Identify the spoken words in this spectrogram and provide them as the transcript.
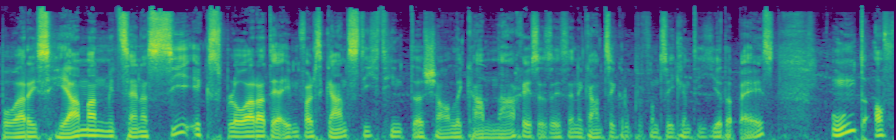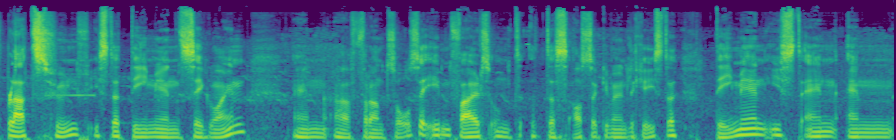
Boris Herrmann mit seiner Sea Explorer, der ebenfalls ganz dicht hinter Jean Le Cam nach ist. Also es ist eine ganze Gruppe von Seglern, die hier dabei ist. Und auf Platz 5 ist der Damien Seguin, ein äh, Franzose ebenfalls. Und das Außergewöhnliche ist, der Damien ist ein, ein,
